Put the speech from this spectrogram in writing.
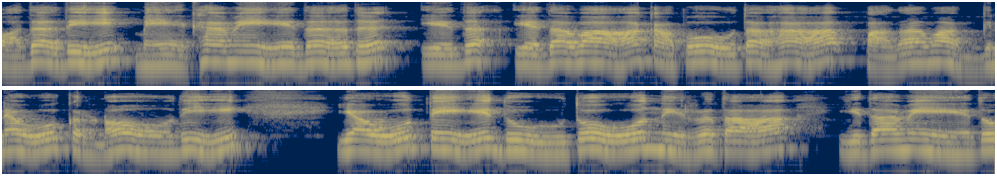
വദതി മേഘമേതത് യദ യദവാ കപോതഃ പദമഗ്നൗ കൃണോതി. യൗ തേ ദൂതോ നിറത ഇതമേതോ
